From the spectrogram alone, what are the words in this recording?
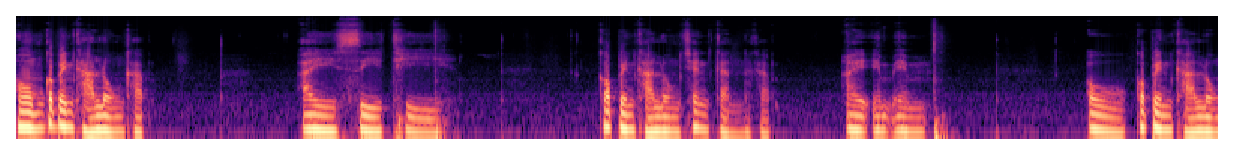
Home ก็เป็นขาลงครับ ICT ก็เป็นขาลงเช่นกันนะครับ IMM O ก็เป็นขาลง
